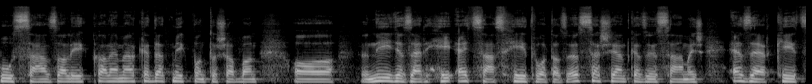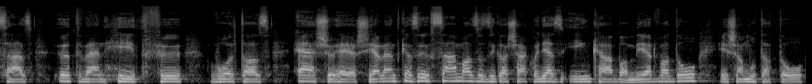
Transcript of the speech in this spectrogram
20%-kal emelkedett, még pontosabban a 4107 volt az összes jelentkező száma, és 1257 fő volt az első helyes jelentkezők száma. Az az igazság, hogy ez inkább a mérvadó és a mutató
